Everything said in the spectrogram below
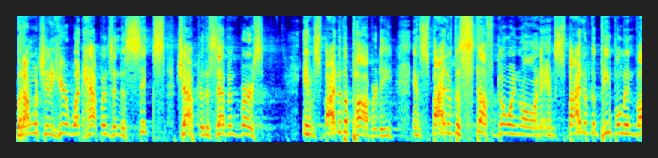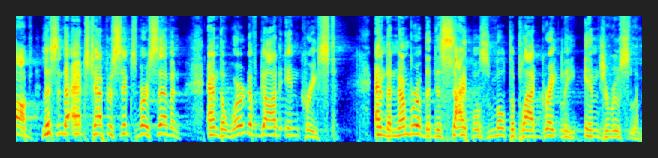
But I want you to hear what happens in the sixth chapter, the seventh verse. In spite of the poverty, in spite of the stuff going on, in spite of the people involved, listen to Acts chapter 6, verse 7. And the word of God increased, and the number of the disciples multiplied greatly in Jerusalem.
